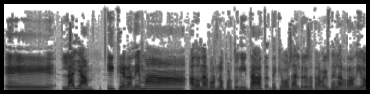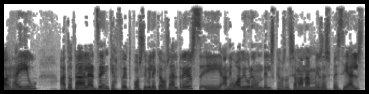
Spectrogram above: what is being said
Eh, Laia, Iker, anem a, a donar-vos l'oportunitat de que vosaltres, a través de la ràdio, agraïu a tota la gent que ha fet possible que vosaltres eh, aneu a viure un dels caps de setmana més especials,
